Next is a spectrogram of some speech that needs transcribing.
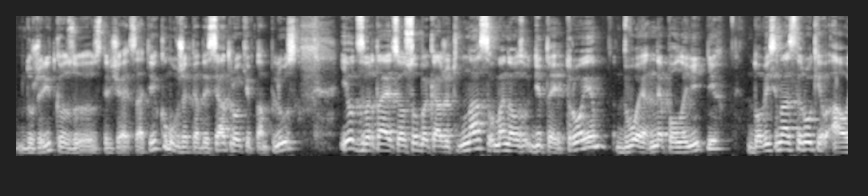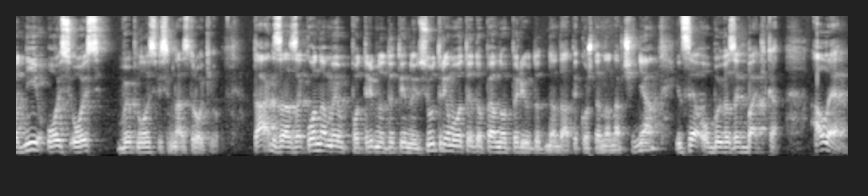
дуже рідко зустрічається, а тих, кому вже 50 років, там плюс. І от звертаються особи кажуть: у нас у мене дітей троє, двоє неповнолітніх до 18 років, а одній ось-ось виповнилось 18 років. Так, за законами потрібно дитину всю утримувати до певного періоду, надати кошти на навчання, і це обов'язок батька. Але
